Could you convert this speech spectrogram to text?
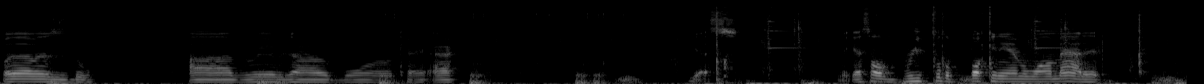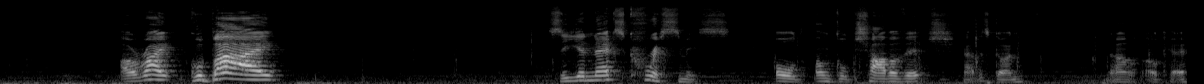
What does this do? Uh, we- uh, okay. Act. Yes. I guess I'll refill the fucking ammo while I'm at it. Alright, goodbye! See you next Christmas, old Uncle Chavovich. Have his gun. No, okay.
